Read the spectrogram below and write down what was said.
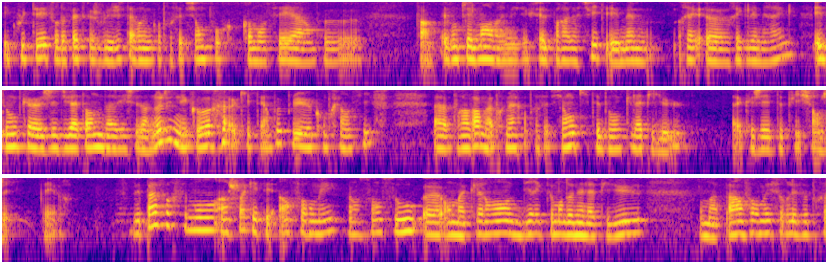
écoutée sur le fait que je voulais juste avoir une contraception pour commencer à un peu éventuellement avoir une vie sexuelle par la suite et même euh, régler mes règles. Et donc euh, j'ai dû attendre d'aller chez un autre gynéco qui était un peu plus compréhensif euh, pour avoir ma première contraception qui était donc la pilule que j'ai depuis changée d'ailleurs. C'était pas forcément un choix qui était informé dans le sens où on m'a clairement directement donné la pilule, on m'a pas informé sur les autres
